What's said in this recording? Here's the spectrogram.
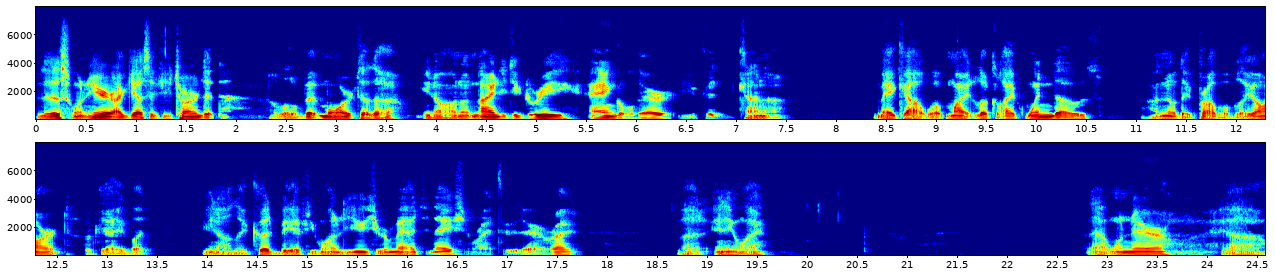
This one here, I guess if you turned it a little bit more to the, you know, on a 90 degree angle there, you could kind of make out what might look like windows. I know they probably aren't, okay, but, you know, they could be if you wanted to use your imagination right through there, right? But anyway. That one there, uh,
